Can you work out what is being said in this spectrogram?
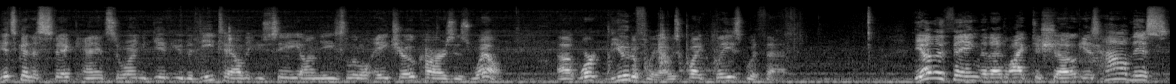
it's going to stick and it's going to give you the detail that you see on these little HO cars as well. Uh, worked beautifully. I was quite pleased with that. The other thing that I'd like to show is how this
